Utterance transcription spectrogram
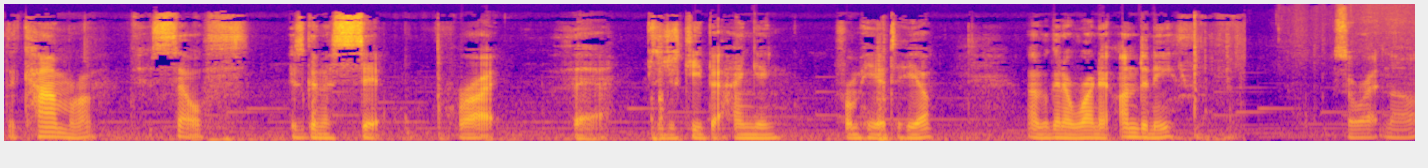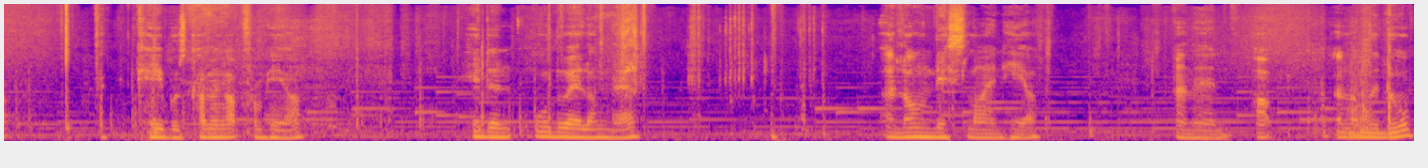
the camera itself is gonna sit right there. So just keep it hanging from here to here. And we're gonna run it underneath. So right now, cable's coming up from here, hidden all the way along there, along this line here, and then up along the door,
